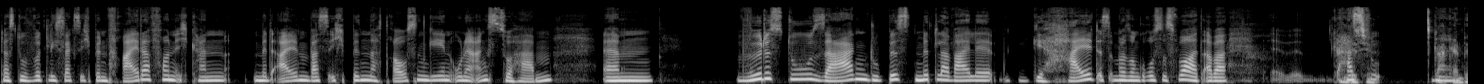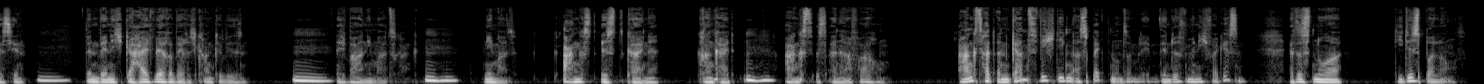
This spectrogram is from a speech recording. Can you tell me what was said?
dass du wirklich sagst, ich bin frei davon, ich kann mit allem, was ich bin, nach draußen gehen, ohne Angst zu haben. Ähm, würdest du sagen, du bist mittlerweile geheilt, ist immer so ein großes Wort, aber äh, hast bisschen. du. Gar Nein. kein bisschen. Mhm. Denn wenn ich geheilt wäre, wäre ich krank gewesen. Mhm. Ich war niemals krank. Mhm. Niemals. Angst ist keine Krankheit. Mhm. Angst ist eine Erfahrung. Angst hat einen ganz wichtigen Aspekt in unserem Leben, den dürfen wir nicht vergessen. Es ist nur die Disbalance.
